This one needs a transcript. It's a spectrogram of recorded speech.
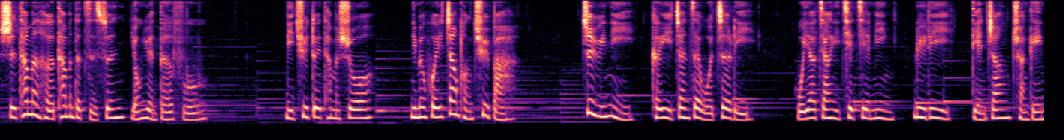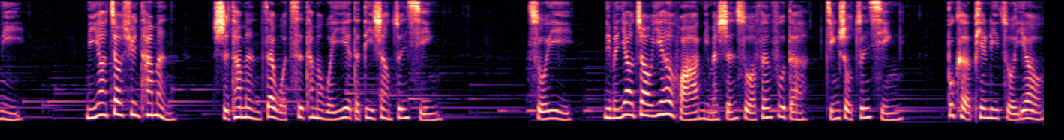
使他们和他们的子孙永远得福。你去对他们说：你们回帐篷去吧。至于你，可以站在我这里，我要将一切诫命、律例、典章传给你。你要教训他们。”使他们在我赐他们为业的地上遵行，所以你们要照耶和华你们神所吩咐的，谨守遵行，不可偏离左右。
